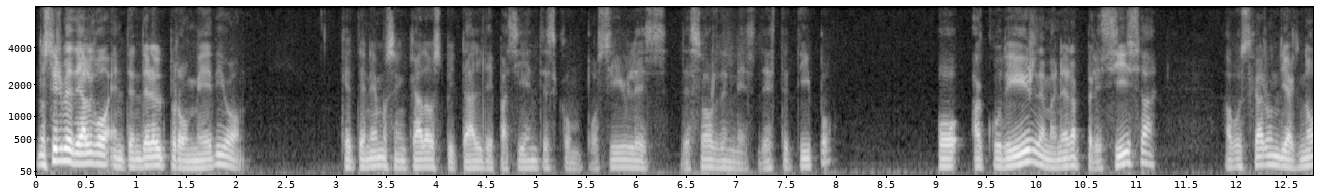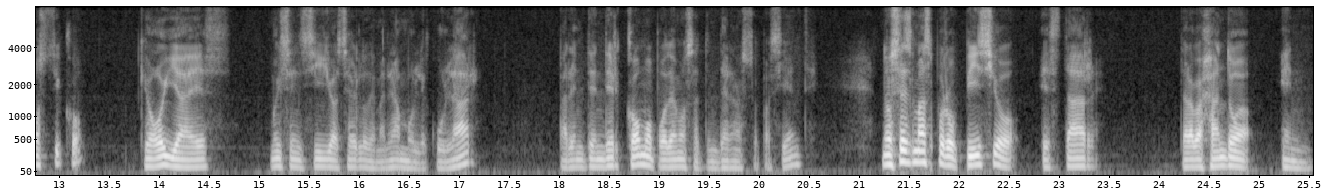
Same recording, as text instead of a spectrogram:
¿Nos sirve de algo entender el promedio que tenemos en cada hospital de pacientes con posibles desórdenes de este tipo, o acudir de manera precisa a buscar un diagnóstico, que hoy ya es muy sencillo hacerlo de manera molecular, para entender cómo podemos atender a nuestro paciente. ¿Nos es más propicio estar trabajando en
